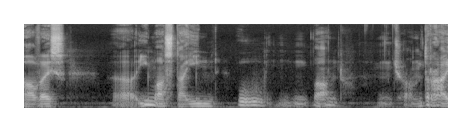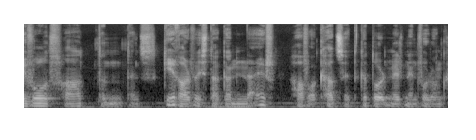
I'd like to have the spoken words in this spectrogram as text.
հավես իմաստային ու բան ինչան դրայվով, հա, տենց գեղարվեստական նաև հավաքած այդ կտորներն են, որոնք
